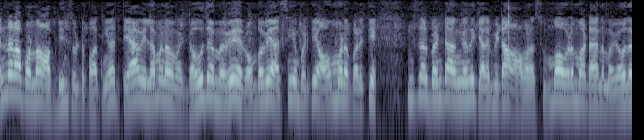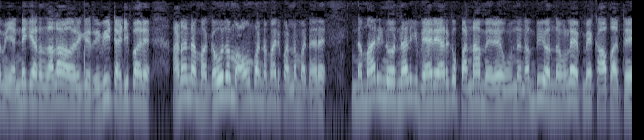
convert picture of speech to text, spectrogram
என்னடா பண்ணோம் அப்படின்னு சொல்லிட்டு பாத்தீங்கன்னா தேவையில்லாம நம்ம கௌதமவே ரொம்பவே அசிங்கப்படுத்தி அவமானப்படுத்தி இன்ஸ்டால் பண்ணிட்டு அங்கிருந்து கிளம்பிட்டான். அவனை சும்மா விட மாட்டாரு நம்ம கௌதம். என்னைக்கு இருந்தாலும் அவருக்கு ரிவீட் அடிப்பாரு. ஆனா நம்ம கௌதம் அவன் பண்ண மாதிரி பண்ண மாட்டாரு. இந்த மாதிரி இன்னொரு நாளைக்கு வேற யாருக்கும் பண்ணாம இரு. உன்னை நம்பி வந்தவங்கள எப்பவுமே காப்பாத்து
